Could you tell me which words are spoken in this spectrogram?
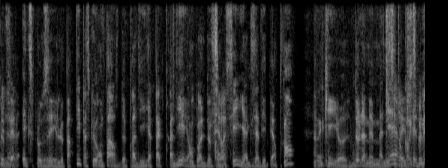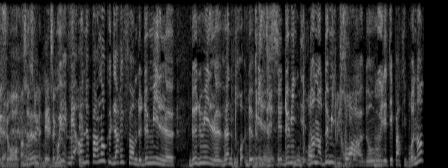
de faire exploser le parti parce qu'on parle de Pradier. Il n'y a pas que Pradier. En toile de fond aussi, il y a Xavier Bertrand. Ah oui. qui, euh, de la même manière, qui s'est encore exprimé faire... sur Europe 1 cette oui, semaine. Exactement. Oui, mais en ne parlant que de la réforme de 2000, de 2023, 2010, 2000, non, non, 2003, 2003 dont oui. il était partie prenante,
